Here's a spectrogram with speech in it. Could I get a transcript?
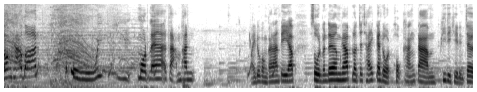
รองเท้าบอสโอ้โหยหมดแล้วสามพันไปดูของการันตีครับ สูตรเหมือนเดิมครับ เราจะใช้กระโดด 6 ครั้งตาม PTK Ranger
